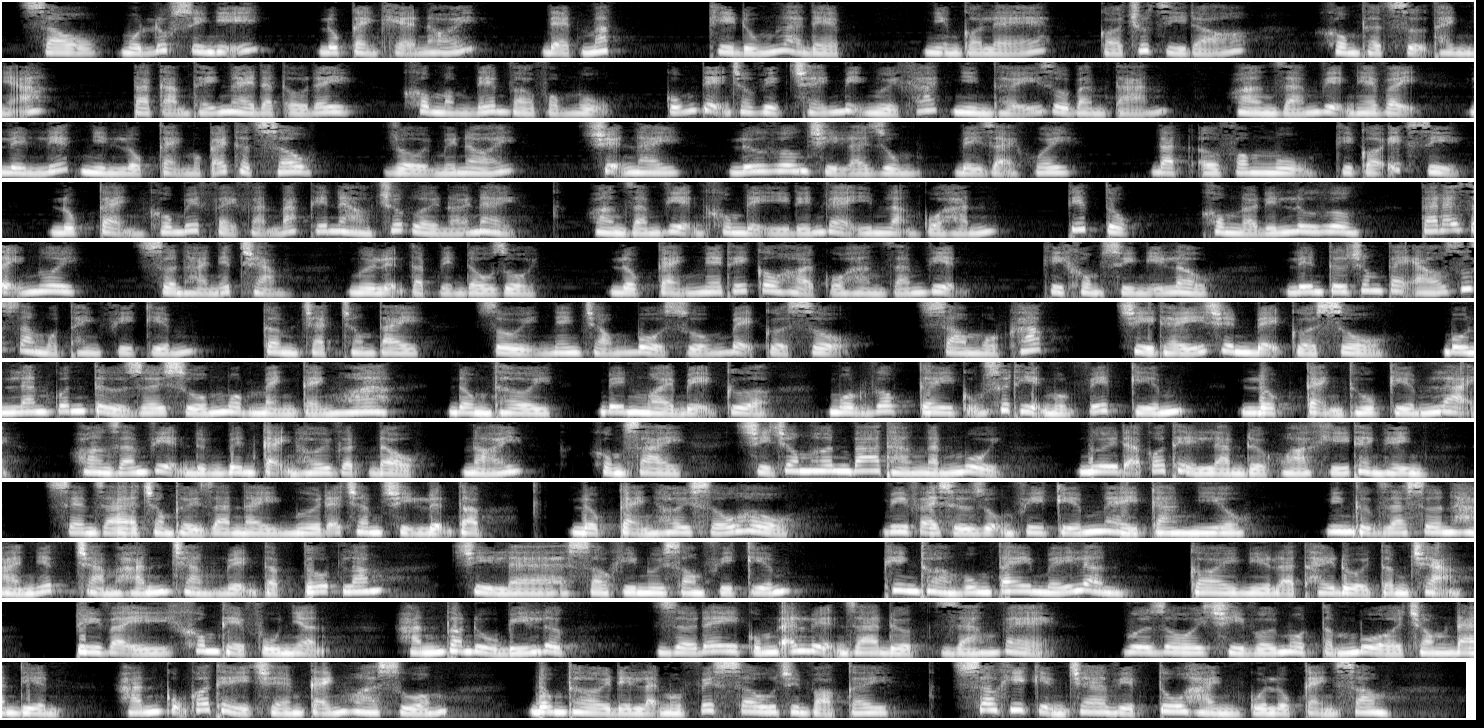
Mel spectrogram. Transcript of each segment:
Sau một lúc suy nghĩ, Lục Cảnh khẽ nói: "Đẹp mắt, thì đúng là đẹp, nhưng có lẽ có chút gì đó không thật sự thanh nhã. Ta cảm thấy ngài đặt ở đây, không bằng đem vào phòng ngủ, cũng tiện cho việc tránh bị người khác nhìn thấy rồi bàn tán." Hoàng giám viện nghe vậy, liền liếc nhìn Lục Cảnh một cái thật sâu, rồi mới nói: "Chuyện này, Lữ Hương chỉ là dùng để giải khuây, đặt ở phòng ngủ thì có ích gì?" Lục Cảnh không biết phải phản bác thế nào trước lời nói này. Hoàng giám viện không để ý đến vẻ im lặng của hắn, tiếp tục, không nói đến Lư Hương, ta đã dạy ngươi, Sơn Hà nhất trảm, ngươi luyện tập đến đâu rồi? Lục Cảnh nghe thấy câu hỏi của Hoàng giám viện, thì không suy nghĩ lâu, liền từ trong tay áo rút ra một thanh phi kiếm, cầm chặt trong tay, rồi nhanh chóng bổ xuống bệ cửa sổ. Sau một khắc, chỉ thấy trên bệ cửa sổ, bồn lan quân tử rơi xuống một mảnh cánh hoa, đồng thời bên ngoài bệ cửa, một gốc cây cũng xuất hiện một vết kiếm. Lục Cảnh thu kiếm lại, Hoàng giám viện đứng bên cạnh hơi gật đầu, nói: không sai, chỉ trong hơn 3 tháng ngắn ngủi, ngươi đã có thể làm được hóa khí thành hình. Xem ra trong thời gian này ngươi đã chăm chỉ luyện tập. Lục Cảnh hơi xấu hổ, vì phải sử dụng phi kiếm ngày càng nhiều, nhưng thực ra Sơn Hà nhất chạm hắn chẳng luyện tập tốt lắm, chỉ là sau khi nuôi xong phi kiếm, thỉnh thoảng vung tay mấy lần, coi như là thay đổi tâm trạng. Tuy vậy không thể phủ nhận, hắn có đủ bí lực, giờ đây cũng đã luyện ra được dáng vẻ. Vừa rồi chỉ với một tấm bùa trong đan điền, hắn cũng có thể chém cánh hoa xuống đồng thời để lại một vết sâu trên vỏ cây. Sau khi kiểm tra việc tu hành của Lục Cảnh xong,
